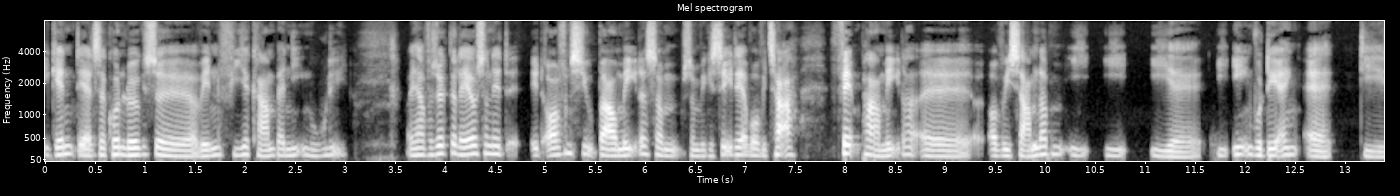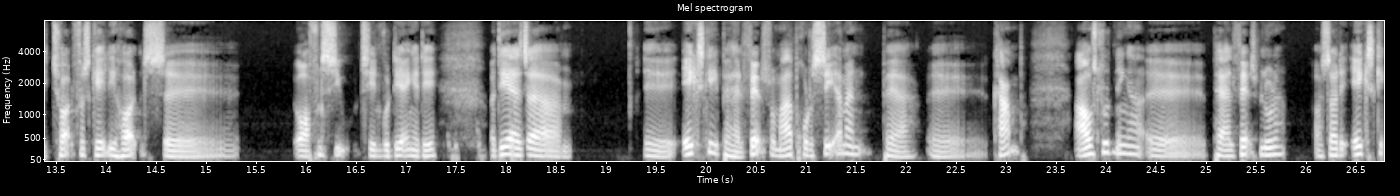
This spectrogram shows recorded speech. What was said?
igen, det er altså kun lykkes øh, at vinde fire kampe af ni mulige. Og jeg har forsøgt at lave sådan et, et offensivt barometer, som, som vi kan se der, hvor vi tager fem parametre, øh, og vi samler dem i, i, i, øh, i en vurdering af de 12 forskellige holds øh, offensiv til en vurdering af det. Og det er altså øh, XG per 90, hvor meget producerer man per øh, kamp, afslutninger øh, per 90 minutter, og så er det XG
